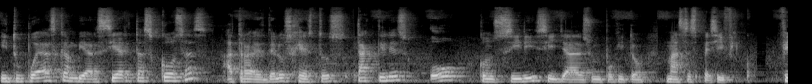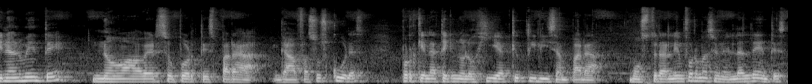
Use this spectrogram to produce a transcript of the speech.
y tú puedas cambiar ciertas cosas a través de los gestos táctiles o con Siri si ya es un poquito más específico. Finalmente, no va a haber soportes para gafas oscuras porque la tecnología que utilizan para mostrar la información en las lentes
